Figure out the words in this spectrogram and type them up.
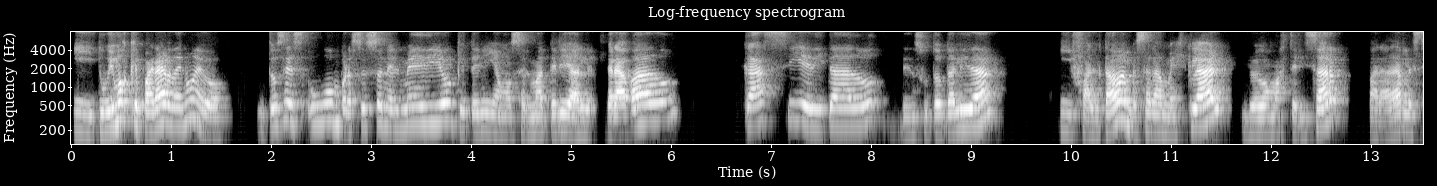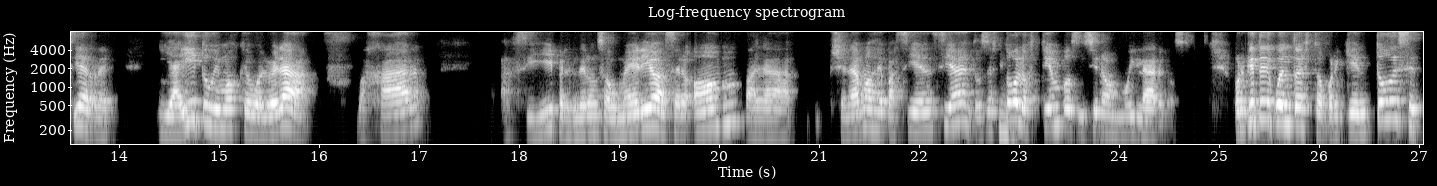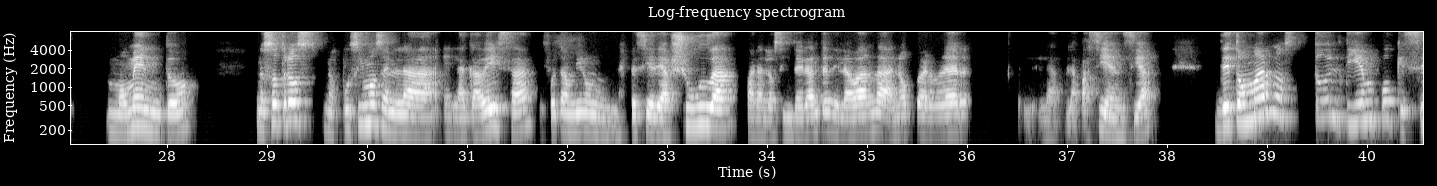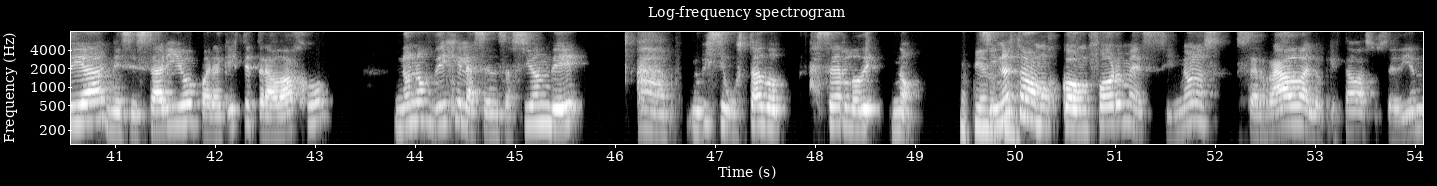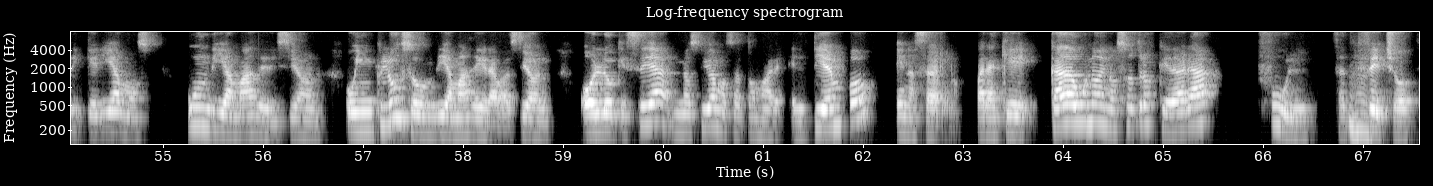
y tuvimos que parar de nuevo. Entonces hubo un proceso en el medio que teníamos el material grabado, casi editado en su totalidad, y faltaba empezar a mezclar, luego masterizar para darle cierre. Y ahí tuvimos que volver a bajar, así, prender un saumerio, hacer OM para llenarnos de paciencia, entonces todos los tiempos se hicieron muy largos. ¿Por qué te cuento esto? Porque en todo ese momento nosotros nos pusimos en la, en la cabeza, fue también una especie de ayuda para los integrantes de la banda a no perder la, la paciencia, de tomarnos todo el tiempo que sea necesario para que este trabajo no nos deje la sensación de, ah, me hubiese gustado hacerlo de... No, si no estábamos conformes, si no nos cerraba lo que estaba sucediendo y queríamos un día más de edición o incluso un día más de grabación o lo que sea, nos íbamos a tomar el tiempo en hacerlo, para que cada uno de nosotros quedara full, satisfecho.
